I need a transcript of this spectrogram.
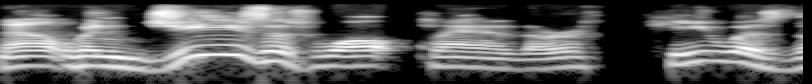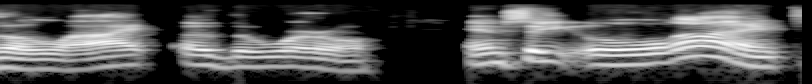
Now, when Jesus walked planet Earth, he was the light of the world. And see, light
